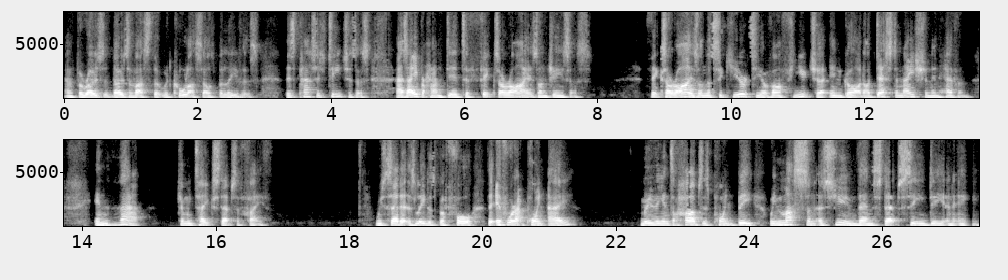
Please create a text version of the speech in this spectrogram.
And for those, those of us that would call ourselves believers, this passage teaches us, as Abraham did, to fix our eyes on Jesus, fix our eyes on the security of our future in God, our destination in heaven. In that, can we take steps of faith? We've said it as leaders before that if we're at point A, moving into hubs is point B, we mustn't assume then steps C, D, and E.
